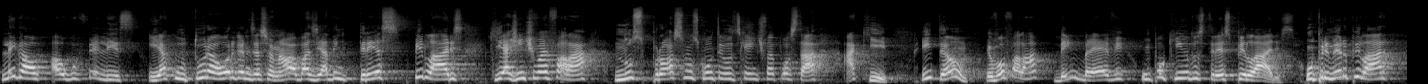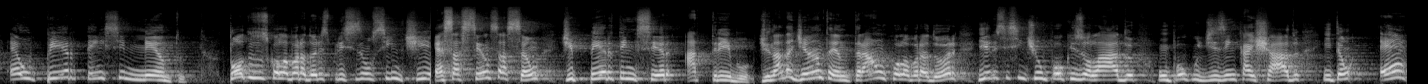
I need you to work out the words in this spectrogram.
legal, algo feliz. E a cultura organizacional é baseada em três pilares que a gente vai falar nos próximos conteúdos que a gente vai postar aqui. Então, eu vou falar bem breve um pouquinho dos três pilares. O primeiro pilar é o pertencimento. Todos os colaboradores precisam sentir essa sensação de pertencer à tribo. De nada adianta entrar um colaborador e ele se sentir um pouco isolado, um pouco desencaixado. Então é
